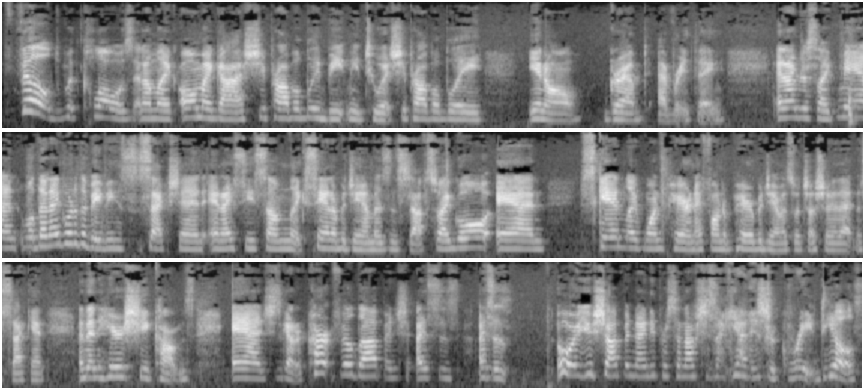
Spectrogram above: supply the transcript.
filled with clothes. And I'm like, oh my gosh, she probably beat me to it. She probably, you know, grabbed everything. And I'm just like, man, well then I go to the baby section and I see some like Santa pajamas and stuff. So I go and scan like one pair and I found a pair of pajamas, which I'll show you that in a second. And then here she comes and she's got her cart filled up and she, I says, I says, oh, are you shopping 90% off? She's like, yeah, these are great deals.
